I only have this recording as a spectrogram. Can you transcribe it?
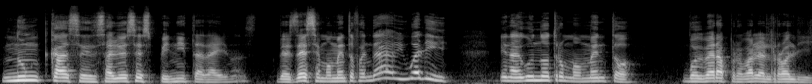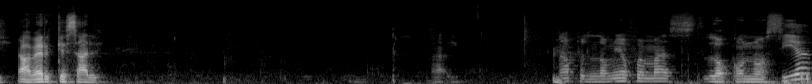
nunca se salió esa espinita de ahí. ¿no? Desde ese momento fue, ah, igual y en algún otro momento volver a probar el rol y a ver qué sale. No, pues lo mío fue más, lo conocía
